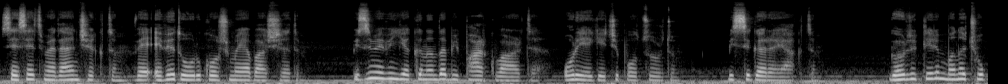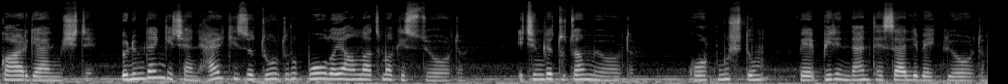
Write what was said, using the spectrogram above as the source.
Ses etmeden çıktım ve eve doğru koşmaya başladım. Bizim evin yakınında bir park vardı. Oraya geçip oturdum. Bir sigara yaktım. Gördüklerim bana çok ağır gelmişti. Önümden geçen herkesi durdurup bu olayı anlatmak istiyordum. İçimde tutamıyordum. Korkmuştum ve birinden teselli bekliyordum.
